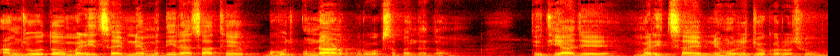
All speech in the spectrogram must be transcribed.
આમ જુઓ તો મરીજ સાહેબને મદિરા સાથે બહુ જ ઊંડાણપૂર્વક સંબંધ હતો. તેથી આજે મરીજ સાહેબને હું રજૂ કરું છું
